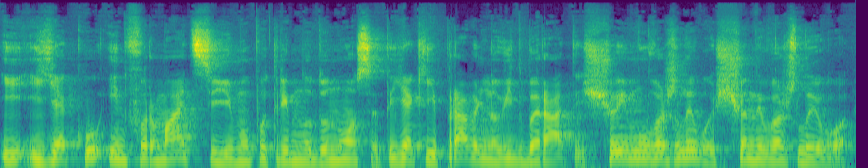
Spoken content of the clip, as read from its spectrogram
І яку інформацію йому потрібно доносити, як її правильно відбирати, що йому важливо, що не важливо.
